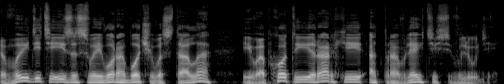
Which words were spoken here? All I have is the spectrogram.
Выйдите из-за своего рабочего стола и в обход иерархии отправляйтесь в люди.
